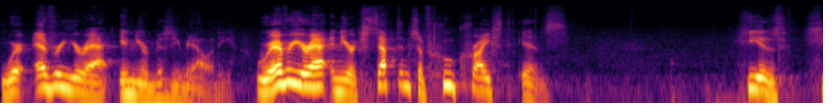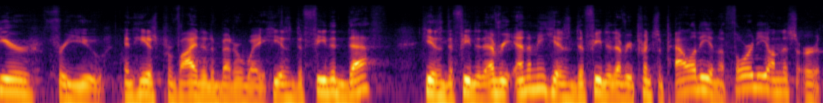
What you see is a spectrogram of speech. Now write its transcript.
wherever you're at in your busy reality, wherever you're at in your acceptance of who Christ is, He is here for you, and He has provided a better way. He has defeated death, He has defeated every enemy, He has defeated every principality and authority on this earth.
